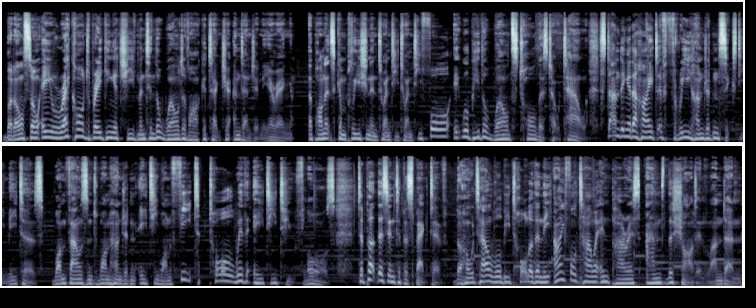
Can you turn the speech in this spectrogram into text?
but also a record-breaking achievement in the world of architecture and engineering. Upon its completion in 2024, it will be the world's tallest hotel, standing at a height of 360 meters, 1,181 feet tall with 82 floors. To put this into perspective, the hotel will be taller than the Eiffel Tower in Paris and the Shard in London.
